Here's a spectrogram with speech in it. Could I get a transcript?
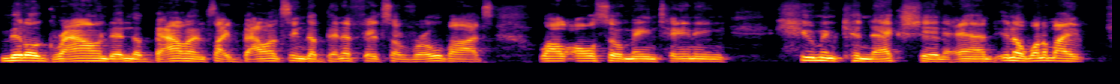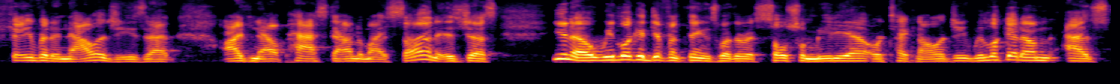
middle ground and the balance like balancing the benefits of robots while also maintaining human connection. And, you know, one of my favorite analogies that I've now passed down to my son is just, you know, we look at different things, whether it's social media or technology, we look at them as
